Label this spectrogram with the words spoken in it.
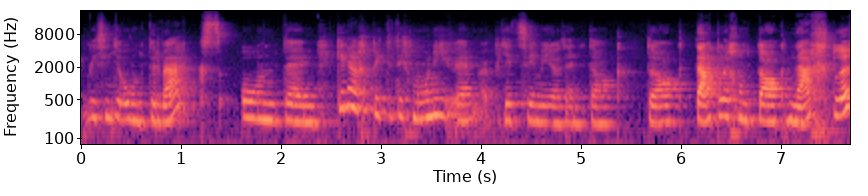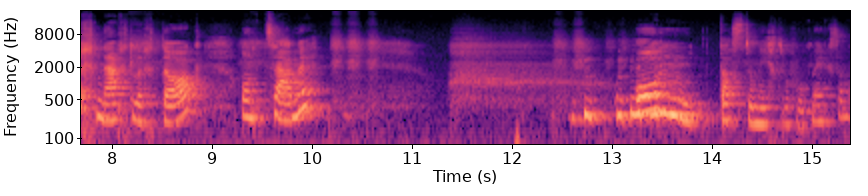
wir sind ja unterwegs und ähm, genau, ich bitte dich Moni, ähm, jetzt sind wir ja den Tag, Tag täglich und Tag nächtlich, nächtlich Tag und zusammen und dass du mich darauf aufmerksam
